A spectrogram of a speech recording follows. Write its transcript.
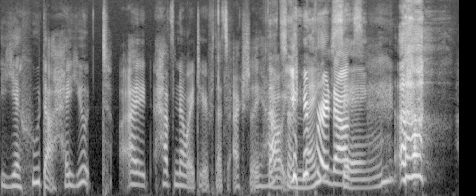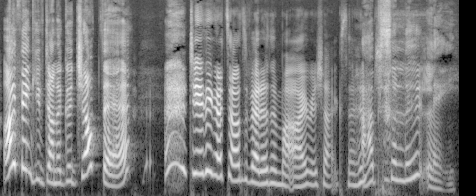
Yehuda Hayut. I have no idea if that's actually how That's you amazing. pronounce. I think you've done a good job there. Do you think that sounds better than my Irish accent? Absolutely.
